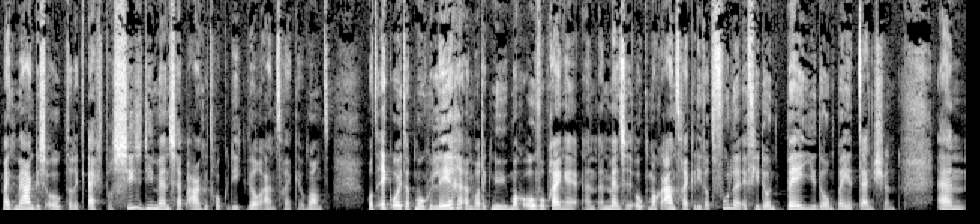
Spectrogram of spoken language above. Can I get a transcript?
Maar ik merk dus ook dat ik echt precies die mensen heb aangetrokken die ik wil aantrekken. Want wat ik ooit heb mogen leren en wat ik nu mag overbrengen en, en mensen ook mag aantrekken die dat voelen, if you don't pay, you don't pay attention. En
